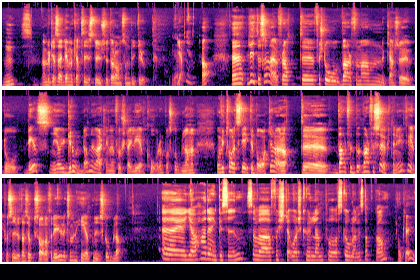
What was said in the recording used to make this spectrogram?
Mm. Man brukar säga att demokrati styrs utav de som dyker upp. Ja. Ja. Eh, lite så här för att eh, förstå varför man kanske då... Dels, ni har ju grundat nu verkligen den första elevkåren på skolan. Men om vi tar ett steg tillbaka där att... Eh, varför, varför sökte ni till Procivitas Uppsala? För det är ju liksom en helt ny skola. Eh, Jag hade en kusin som var första årskullen på skolan i Stockholm. Okej.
